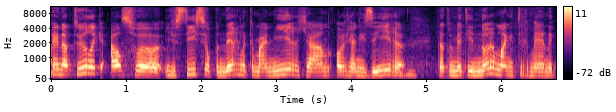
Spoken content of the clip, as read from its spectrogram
En natuurlijk, als we justitie op een dergelijke manier gaan organiseren, mhm. dat we met die enorm lange termijnen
